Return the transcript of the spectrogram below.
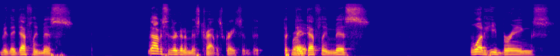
mean, they definitely miss. I mean, obviously, they're going to miss Travis Grayson, but but right. they definitely miss what he brings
